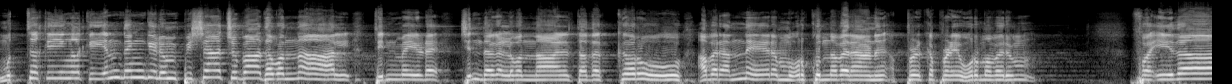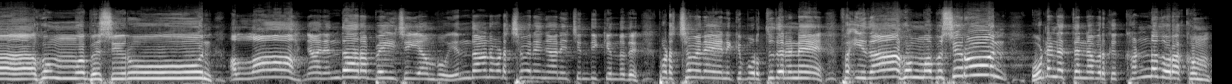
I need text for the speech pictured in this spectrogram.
മുത്തക്കീങ്ങൾക്ക് എന്തെങ്കിലും പിശാചുബാധ വന്നാൽ തിന്മയുടെ ചിന്തകൾ വന്നാൽ തതക്കറൂ അവരന്നേരം ഓർക്കുന്നവരാണ്. അപ്പോഴേക്കപ്പോഴേ ഓർമ്മ വരും. അല്ലാഹ് ഞാൻ എന്താ റബ്ബേ ചെയ്യാൻ പോ എന്താണ് പടച്ചവനെ ഞാൻ ചിന്തിക്കുന്നത്? പടച്ചവനെ എനിക്ക് പുറത്തു തരണേ. ഉടനെ തന്നെ അവർക്ക് കണ്ണു തുറക്കും.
